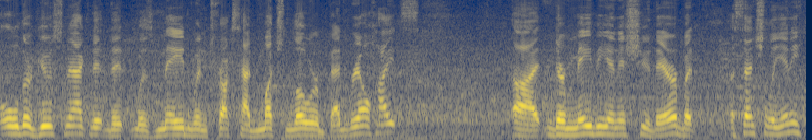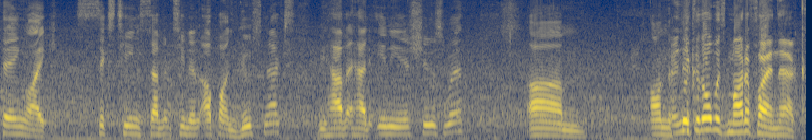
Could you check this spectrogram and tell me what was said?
older gooseneck that, that was made when trucks had much lower bed rail heights, uh, there may be an issue there, but essentially anything like 16, 17 and up on goosenecks, we haven't had any issues with. Um, on the And you could always modify a neck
